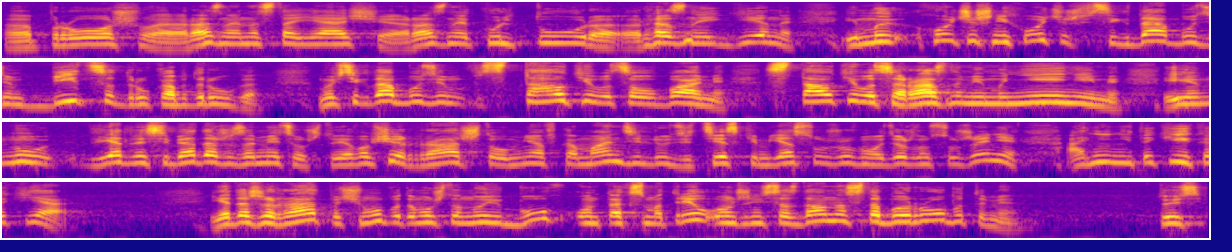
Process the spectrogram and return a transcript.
э, прошлое, разное настоящее, разная культура, разные гены. И мы, хочешь не хочешь, всегда будем биться друг об друга. Мы всегда будем сталкиваться лбами, сталкиваться разными мнениями. И ну, я для себя даже заметил, что я вообще рад, что у меня в команде люди, те, с кем я служу в молодежном служении, они не такие, как я. Я даже рад, почему? Потому что, ну и Бог, Он так смотрел, Он же не создал нас с тобой роботами. То есть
